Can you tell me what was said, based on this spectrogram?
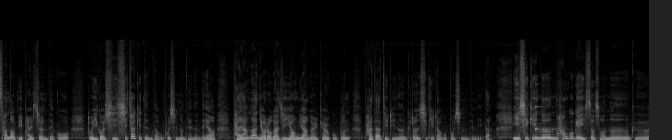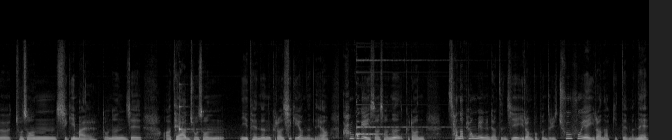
산업이 발전되고 또 이것이 시작이 된다고 보시면 되는데요. 다양한 여러 가지 영향을 결국은 받아들이는 그런 시기라고 보시면 됩니다. 이 시기는 한국에 있어서는 그 조선 시기 말 또는 이제 어, 대한 조선 이 되는 그런 시기였는데요. 한국에 있어서는 그런 산업혁명이라든지 이런 부분들이 추후에 일어났기 때문에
